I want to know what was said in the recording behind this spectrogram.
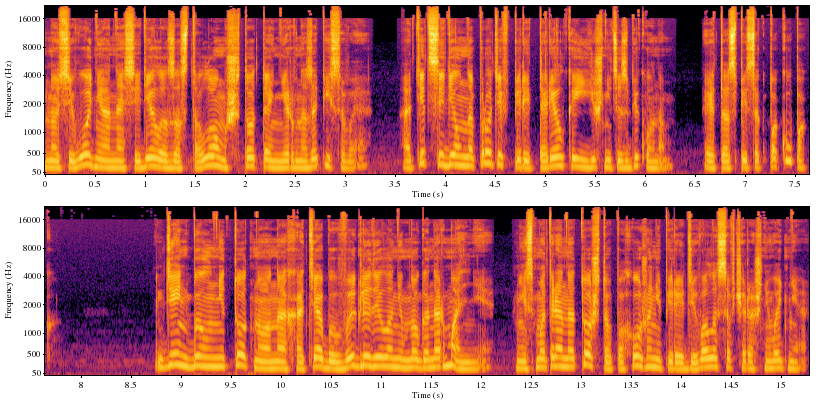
Но сегодня она сидела за столом, что-то нервно записывая. Отец сидел напротив перед тарелкой яичницы с беконом. Это список покупок? День был не тот, но она хотя бы выглядела немного нормальнее, несмотря на то, что, похоже, не переодевалась со вчерашнего дня.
